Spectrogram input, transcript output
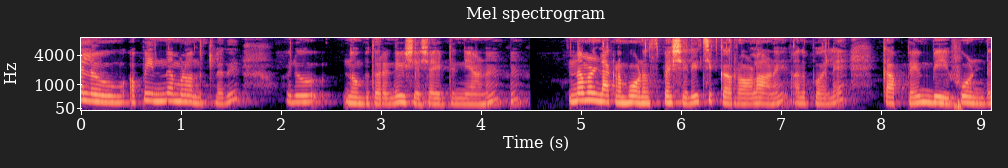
ഹലോ അപ്പോൾ ഇന്ന് നമ്മൾ വന്നിട്ടുള്ളത് ഒരു നോമ്പ് തുറന്റെ വിശേഷമായിട്ട് തന്നെയാണ്. നമ്മൾ ഉണ്ടാക്കാൻ പോണ സ്പെഷ്യലി ചിക്കൻ റോളാണ് അതുപോലെ കപ്പയും ബീഫും ഉണ്ട്.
